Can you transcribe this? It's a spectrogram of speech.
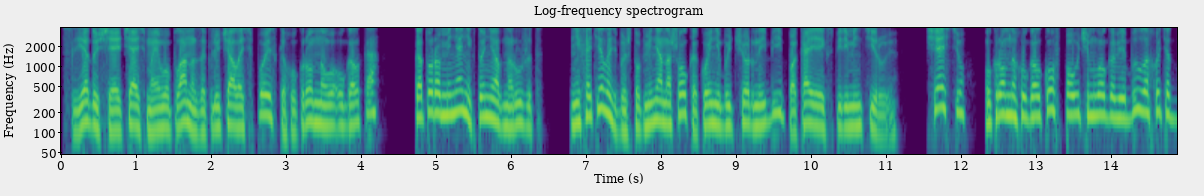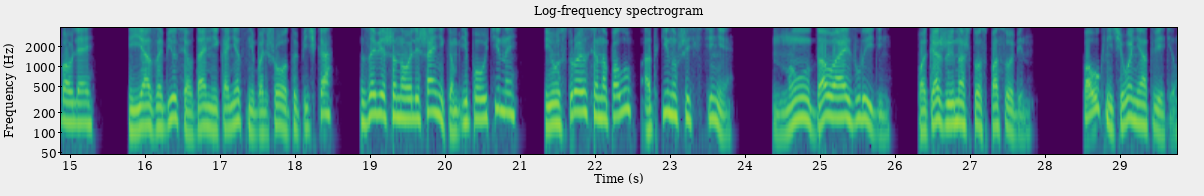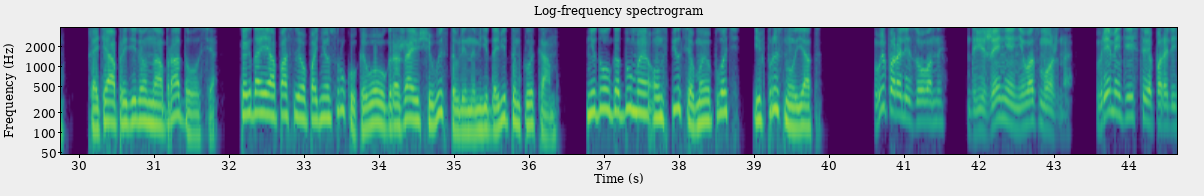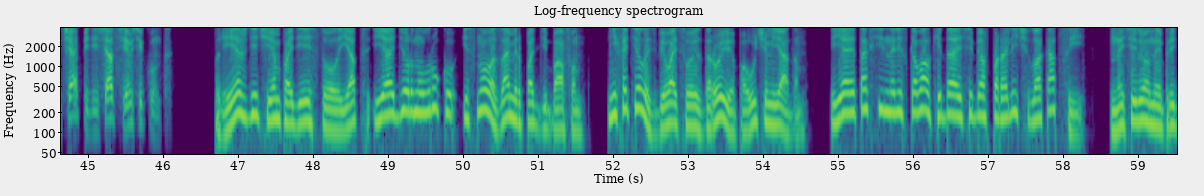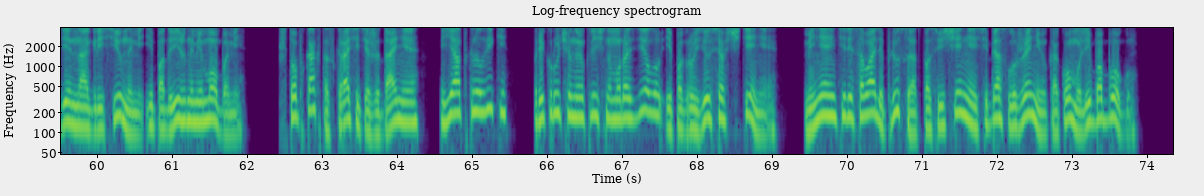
Следующая часть моего плана заключалась в поисках укромного уголка, в котором меня никто не обнаружит. Не хотелось бы, чтобы меня нашел какой-нибудь черный би, пока я экспериментирую. К счастью, укромных уголков в паучьем логове было хоть отбавляй. Я забился в дальний конец небольшого тупичка, завешенного лишайником и паутиной, и устроился на полу, откинувшись к стене. «Ну, давай, злый день, покажи, на что способен». Паук ничего не ответил, хотя определенно обрадовался, когда я опасливо поднес руку к его угрожающе выставленным ядовитым клыкам. Недолго думая, он впился в мою плоть и впрыснул яд. Вы парализованы. Движение невозможно. Время действия паралича 57 секунд. Прежде чем подействовал яд, я отдернул руку и снова замер под дебафом. Не хотелось сбивать свое здоровье паучьим ядом. Я и так сильно рисковал, кидая себя в паралич в локации, населенные предельно агрессивными и подвижными мобами. Чтоб как-то скрасить ожидания, я открыл вики, прикрученную к личному разделу, и погрузился в чтение. Меня интересовали плюсы от посвящения себя служению какому-либо богу.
